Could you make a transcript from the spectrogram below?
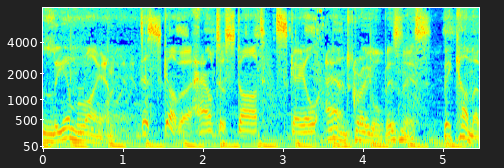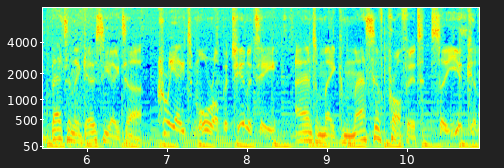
Liam Ryan. Discover how to start, scale, and grow your business. Become a better negotiator, create more opportunity, and make massive profit so you can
